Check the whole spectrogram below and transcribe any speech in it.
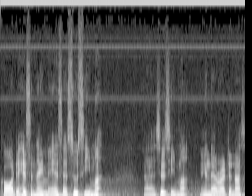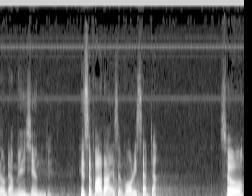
called, his name is uh, Susima. Uh, Susima in the Ratana Sutta mentioned. His father is a Bodhisattva. So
